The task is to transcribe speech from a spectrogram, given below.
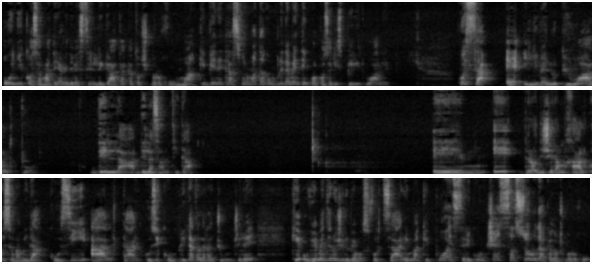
ogni cosa materiale deve essere legata a Kadosh Baruch Hu, ma che viene trasformata completamente in qualcosa di spirituale. Questo è il livello più alto della, della santità. E, ehm, e, però dice Ramchal, questa è una mida così alta e così complicata da raggiungere che ovviamente noi ci dobbiamo sforzare, ma che può essere concessa solo da Kadosh Baruch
